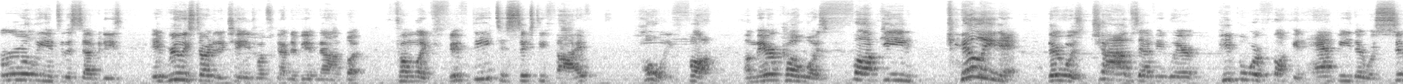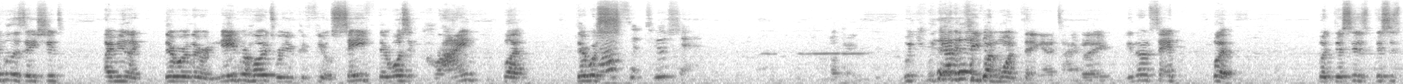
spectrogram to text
early into the 70s. It really started to change once we got into Vietnam, but from like 50 to 65, holy fuck, America was fucking killing it. There was jobs everywhere. People were fucking happy. There was civilizations. I mean, like there were there were neighborhoods where you could feel safe. There wasn't crime, but there was Prostitution. okay. We, we got to keep on one thing at a time, but I, you know what I'm saying. But but this is this is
